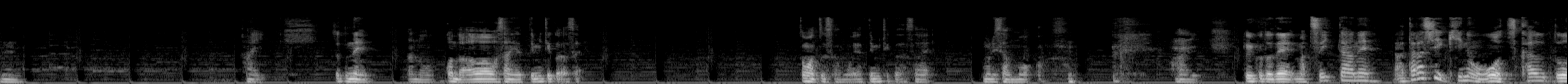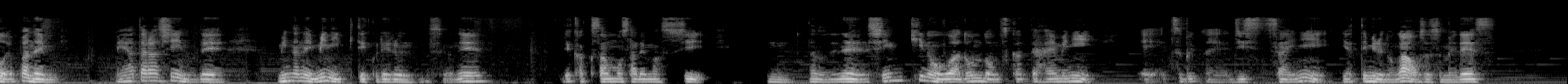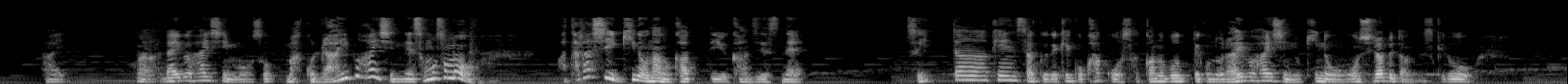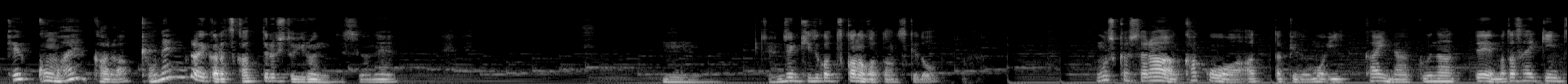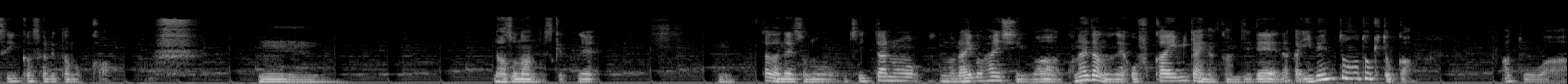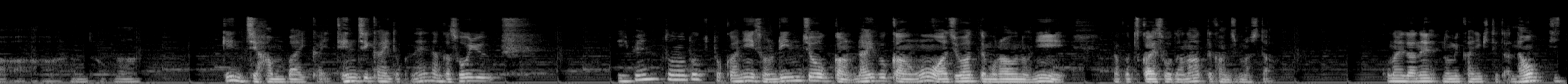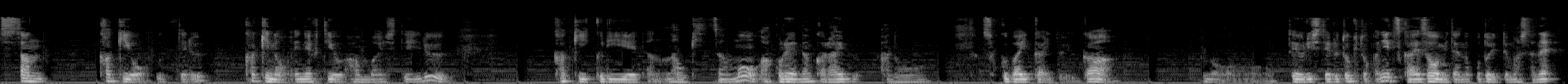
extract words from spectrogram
うん。はい。ちょっとね、あの、今度、あわあわさんやってみてください。トマトさんもやってみてください。森さんも。はい。ということで、まあ、ツイッターね、新しい機能を使うと、やっぱね、目新しいので、みんなね、見に来てくれるんですよね。で、拡散もされますし、うん。なのでね、新機能はどんどん使って早めに、えー、つぶ、えー、実際にやってみるのがおすすめです。はい。まあ、ライブ配信もそ、まあ、これライブ配信ね、そもそも新しい機能なのかっていう感じですね。ツイッター検索で結構過去を遡ってこのライブ配信の機能を調べたんですけど、結構前から、去年ぐらいから使ってる人いるんですよね。うん。全然傷がつかなかったんですけど。もしかしたら過去はあったけども、一回なくなって、また最近追加されたのか。うーん。謎なんですけどね。うん。ただね、その、ツイッターの、そのライブ配信は、この間のね、オフ会みたいな感じで、なんかイベントの時とか、あとは、なんだろうな、現地販売会、展示会とかね、なんかそういう、イベントの時とかに、その臨場感、ライブ感を味わってもらうのに、なんか使えそうだなって感じました。この間ね、飲み会に来てた、直吉さん、牡蠣を売ってる、牡蠣の NFT を販売している、カキクリエイターの直吉さんも、あ、これなんかライブ、あの、即売会というか、あの、手売りしてる時とかに使えそうみたいなことを言ってましたね。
